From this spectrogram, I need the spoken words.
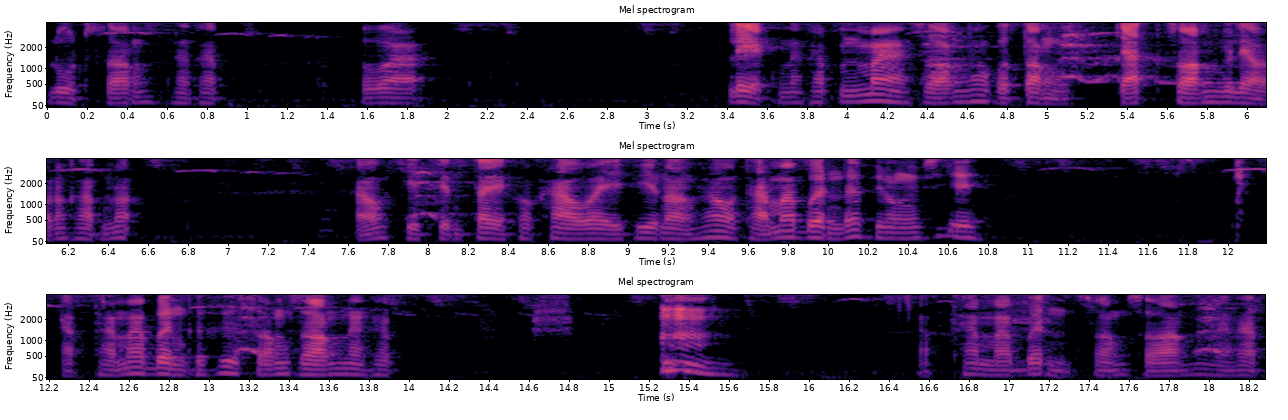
หลุดสองนะครับ เพราะว่าเลขนะครับ มันมาสองเขาก็ต้องจัดสองอยู่แล้วนะครับเนาะ เอาขีดเส้นใต้คร่าวๆไว้พี่น้องเฮาถามมาเบิ้ลเด้อพี่น้องเอฟซีครับถามมาเบิ้ลก็คือสองสองนะครับข้ามาเบิ้ลสองสองนะครับ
